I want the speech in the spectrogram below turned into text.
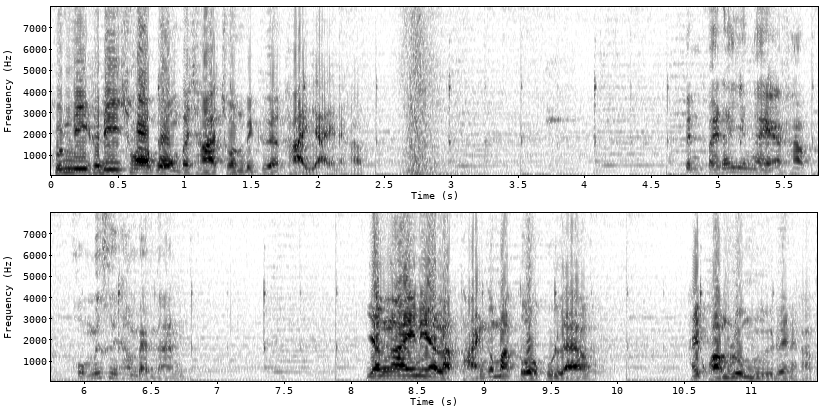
คุณมีคดีช่อโกงประชาชนเป็นเครือข่ายใหญ่นะครับ เป็นไปได้ยังไงอะครับ ผมไม่เคยทำแบบนั้น ยังไงเนี่ยหลักฐานก็มัดตัวคุณแล้ว ให้ความร่วมมือด้วยนะครับ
